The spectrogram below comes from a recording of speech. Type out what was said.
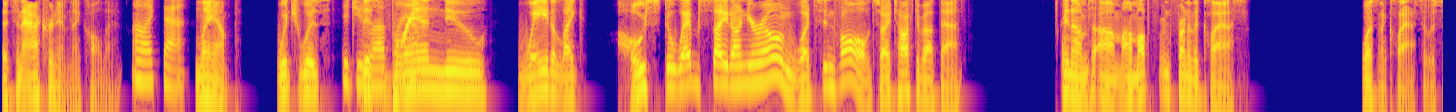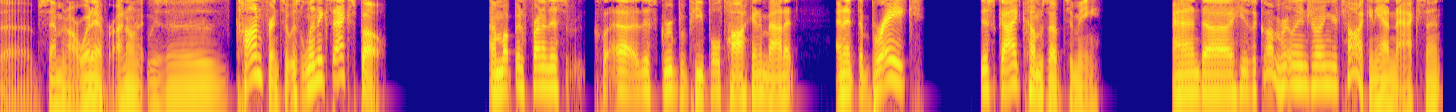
That's an acronym they call that. I like that. LAMP, which was this brand Lamp? new way to like host a website on your own. What's involved? So I talked about that, and I'm um, I'm up in front of the class, wasn't a class. It was a seminar, whatever. I don't know. It was a conference. It was Linux Expo. I'm up in front of this uh, this group of people talking about it, and at the break, this guy comes up to me, and uh, he's like, "Oh, I'm really enjoying your talk," and he had an accent.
